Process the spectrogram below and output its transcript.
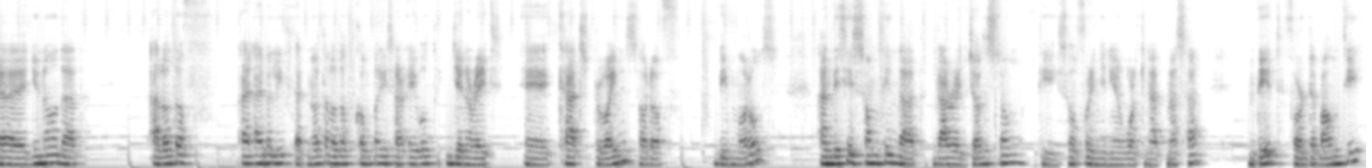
uh, you know that a lot of I, I, believe that not a lot of companies are able to generate uh, CAD drawings out of BIM models. And this is something that Garrett Johnson, the software engineer working at NASA, did for the bounty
